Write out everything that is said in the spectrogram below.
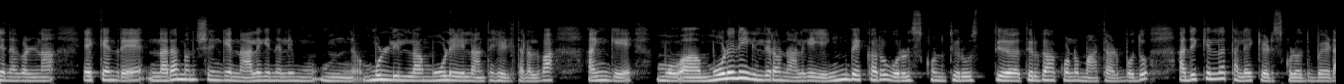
ಜನಗಳನ್ನ ಯಾಕೆಂದರೆ ನರ ಮನುಷ್ಯನಿಗೆ ನಾಲಿಗೆನಲ್ಲಿ ಮುಳ್ಳಿಲ್ಲ, ಮೂಳೆ ಇಲ್ಲ ಅಂತ ಹೇಳ್ತಾರಲ್ವ? ಹಂಗೆ ಮೂಳೆನೇ ಇಲ್ದಿರೋ ನಾಲಿಗೆ ಹೆಂಗೆ ಬೇಕಾದ್ರೂ ಒರಳಿಸ್ಕೊಂಡು ತಿರು ತಿರ್ಗಾಕೊಂಡು ಮಾತಾಡ್ಬೋದು. ಅದಕ್ಕೆಲ್ಲ ತಲೆ ಕೆಡಿಸ್ಕೊಳ್ಳೋದು ಬೇಡ.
